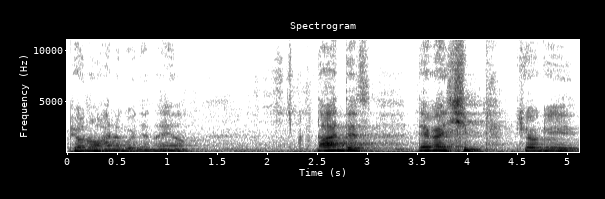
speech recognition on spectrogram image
변호하는 거잖아요. 나한테 내가 힘 저기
